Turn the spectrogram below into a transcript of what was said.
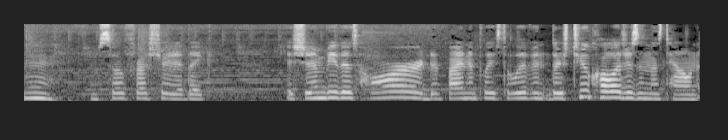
Mm, I'm so frustrated. Like, it shouldn't be this hard to find a place to live in. There's two colleges in this town.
